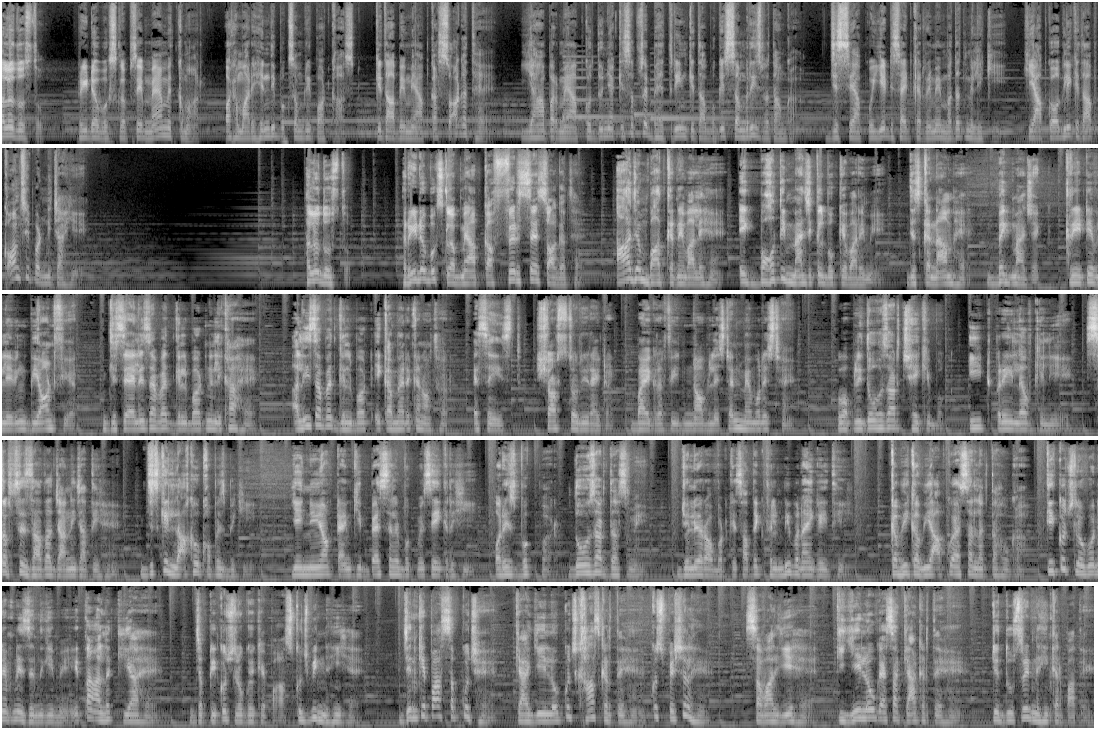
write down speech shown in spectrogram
Hello दोस्तों reader books club से मैं अमित कुमार और हमारे हिंदी बुक समरी पॉडकास्ट किताबें में आपका स्वागत है। यहाँ पर मैं आपको दुनिया की सबसे बेहतरीन किताबों की समरीज बताऊँगा, जिससे आपको ये डिसाइड करने में मदद मिलेगी कि आपको अगली किताब कौन सी पढ़नी चाहिए। हेलो दोस्तों रीडर बुक्स क्लब में आपका फिर से स्वागत है। आज हम बात करने वाले हैं एक बहुत ही मैजिकल बुक के बारे में, जिसका नाम है Big Magic Creative Living Beyond Fear जिसे एलिजाबेथ गिलबर्ट ने लिखा है। एलिजाबेथ गिलबर्ट एक American author, essayist, short story writer, biography, novelist and memoirist हैं। वो अपनी 2006 की बुक, ईट, प्रे, लव के लिए सबसे ज़्यादा जानी जाती हैं, जिसकी लाखों कॉपीज बिकी। ये न्यूयॉर्क टाइम की बेस्ट सेलर बुक में से एक रही और इस बुक पर 2010 में जूलिया रॉबर्ट के साथ एक फ़िल्म भी बनाई गई थी। कभी कभी आपको ऐसा लगता होगा कि कुछ लोगों ने अपनी ज़िंदगी में इतना अलग किया है। जबकि कुछ लोगों के पास कुछ भी नहीं है। जिनके पास सब कुछ है, क्या ये लोग कुछ खास करते हैं, कुछ स्पेशल हैं? सवाल ये है कि ये लोग ऐसा क्या करते हैं जो दूसरे नहीं कर पाते?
